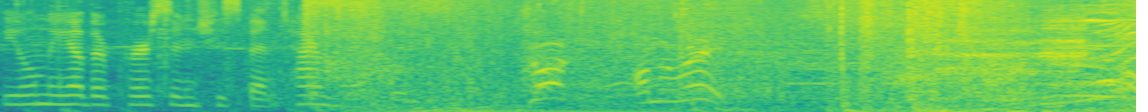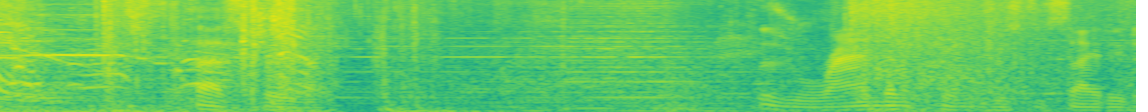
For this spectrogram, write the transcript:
the only other person she spent time with Truck on the rig. That's crazy. This random thing just decided,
